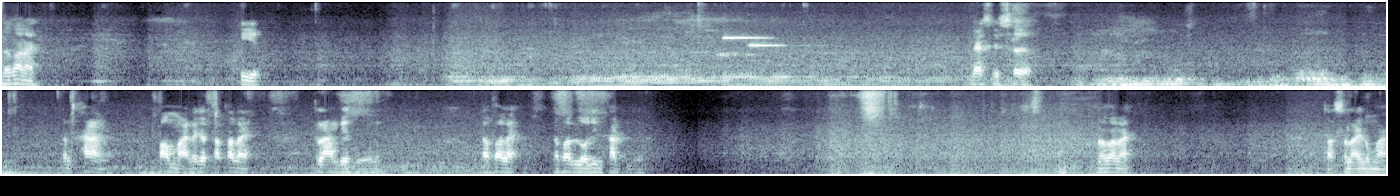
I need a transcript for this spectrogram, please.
แล้วก็อะไรปีดแบ็กซิเซอร์ ข้างๆเป้าหมายเราจะตัดเท่าไหร่กลางเบหูนี่แล้วก็อะไรแล้วก็โรลลิ่งคัตเลยแล้วก็อะไรตัดสไลด์ลงมา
